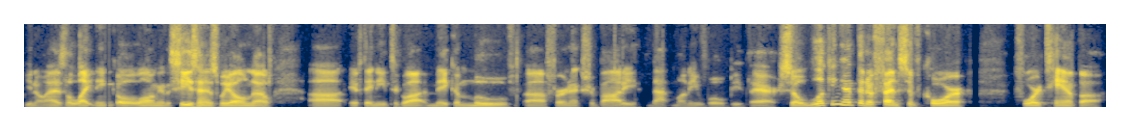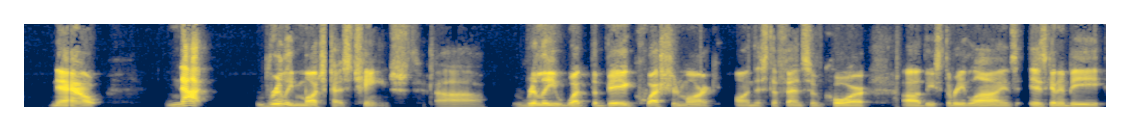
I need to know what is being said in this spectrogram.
you know as the Lightning go along in the season, as we all know, uh, if they need to go out and make a move uh, for an extra body, that money will be there. So, looking at the defensive core for Tampa now, not really much has changed. Uh, really what the big question mark on this defensive core, uh, these three lines, is going to be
